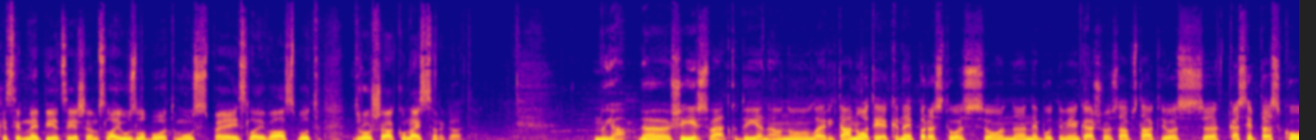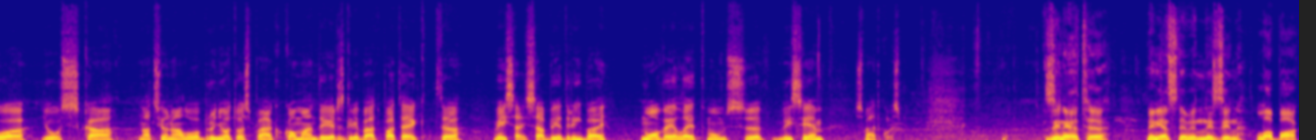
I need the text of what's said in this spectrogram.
kas ir nepieciešams, lai uzlabotu mūsu spējas, lai valsts būtu drošāka un aizsargāta. Nu jā, šī ir svētku diena, un, nu, lai arī tā notiek neparastos un nebūtu nevienkāršos apstākļos, kas ir tas, ko jūs, kā Nacionālo bruņoto spēku komandieris, gribētu pateikt visai sabiedrībai, novēlēt mums visiem svētkos? Ziniet, Neviens nezina labāk,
